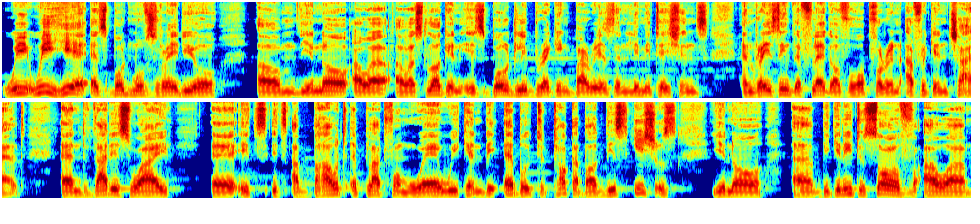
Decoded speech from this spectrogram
we, we here as Bold Moves Radio, um, you know, our, our slogan is boldly breaking barriers and limitations and raising the flag of hope for an African child. And that is why uh, it's it's about a platform where we can be able to talk about these issues, you know, uh, beginning to solve our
